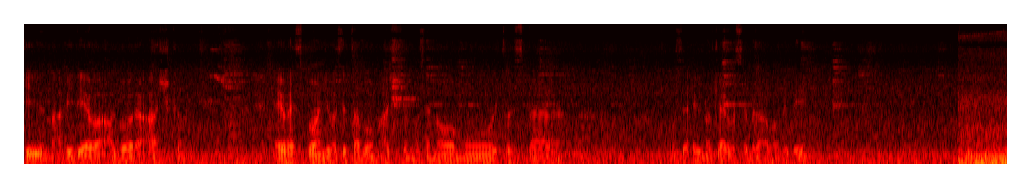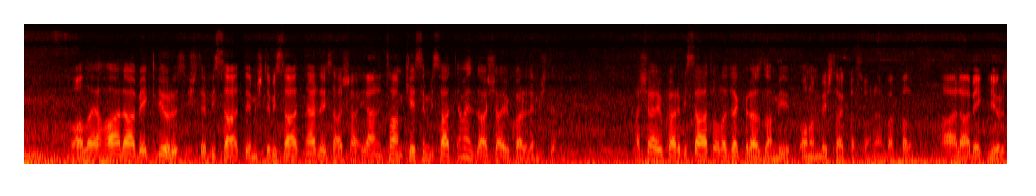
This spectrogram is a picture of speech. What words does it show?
filma, video agora, aşkım. Eu respondo, você tá bom? Aşkım, você não muito espera. Você, eu não quero você brava, bebê. Vallahi hala bekliyoruz. İşte bir saat demişti. Bir saat neredeyse aşağı yani tam kesin bir saat demedi de aşağı yukarı demişti. Aşağı yukarı bir saat olacak birazdan bir 10-15 dakika sonra. Bakalım. Hala bekliyoruz.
